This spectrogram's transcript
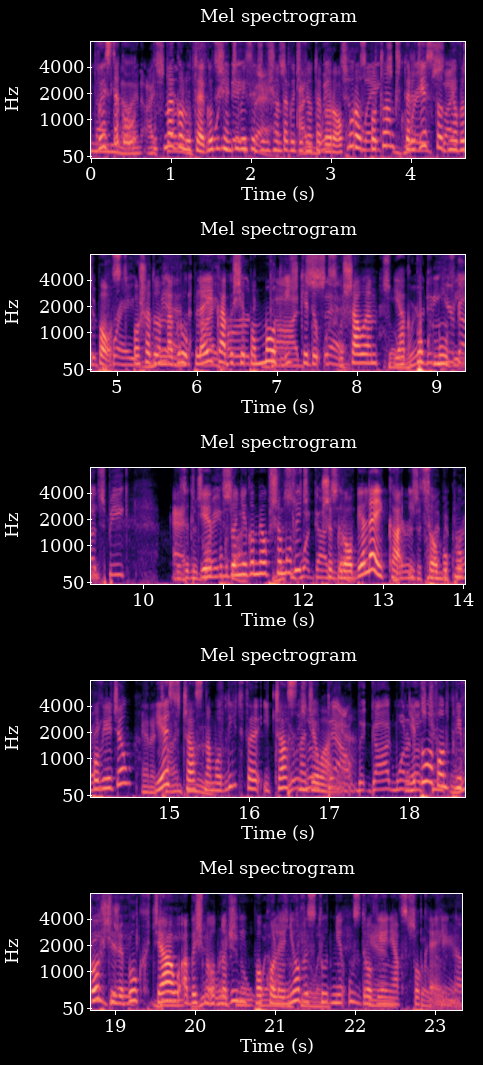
28 lutego 1999 roku rozpocząłem 40-dniowy post. Poszedłem na grup Lejka, aby się pomodlić, kiedy usłyszałem, jak Bóg mówi. Więc gdzie Bóg do niego miał przemówić? Przy grobie Lejka. I co Bóg mu powiedział? Jest czas na modlitwę i czas na działanie. Nie było wątpliwości, że Bóg chciał, abyśmy odnowili pokoleniowe studnie uzdrowienia w Spokane.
